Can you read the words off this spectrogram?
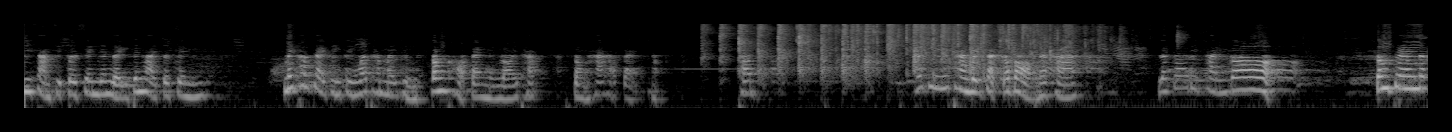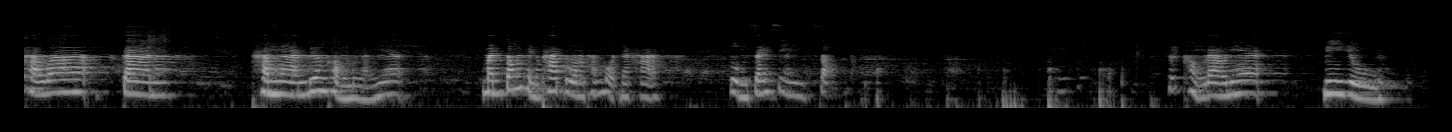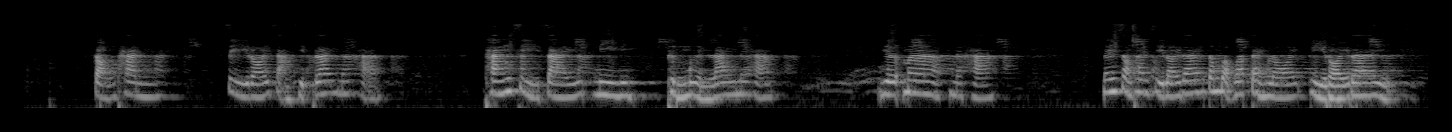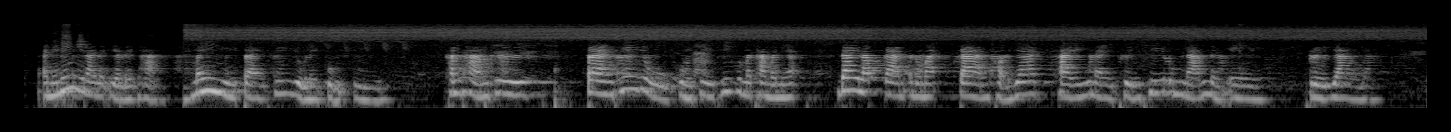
มีสามสิบเปอร์เซ็นยังเหลืออีกตั้งหลายเปอร์เซ็นต์ไม่เข้าใจจริง ๆ ว่าทำไมถึงต้องขอแปลงหนึ่งร้อยทับสองห้าห้าแปดเนาะครับเมื่อกี้ทางบริษัทก็บอกนะคะ แล้วก็ดิฉันก็ต้องแจ้งนะคะว่าการทำงานเรื่องของเหมืองเนี่ย มันต้องเห็นภาพรวมทั้งหมดนะคะ กลุ่มไซส์ซีสองชุดของเราเนี่ยมีอยู่สองพัน 430 ไร่นะคะ ทั้งสี่ไซส์มีถึงหมื่นไร่ไหมคะ เยอะมากนะคะ ใน 2,400 ไร่ต้องบอกว่าแปลงร้อยกี่ร้อยไร่ อันนี้ไม่มีรายละเอียดเลยค่ะ ไม่มีแปลงที่อยู่ในกลุ่ม E คำถามคือ แปลงที่อยู่กลุ่ม C ที่คุณมาทำวันนี้ได้รับการอนุมัติการขออนุญาตใช้ในพื้นที่ลุ่มน้ำหนึ่งเอหรือยัง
